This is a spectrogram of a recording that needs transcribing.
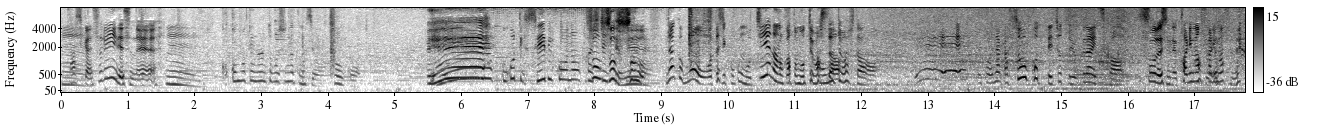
確かにそれいいですね。うん。ここもテナント募集になってますよ。倉庫。ええ。ここって整備工の会そう社でしたよね。そうそうなんかもう私ここ持ち家なのかと思ってました。思ってました。えこれなんか倉庫ってちょっと良くないですか？ーそうですね。借ります。ありますね。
